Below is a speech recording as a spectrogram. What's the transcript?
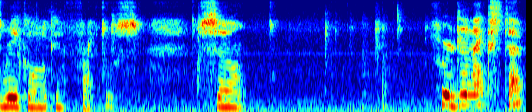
really cool looking fractals. So for the next step,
